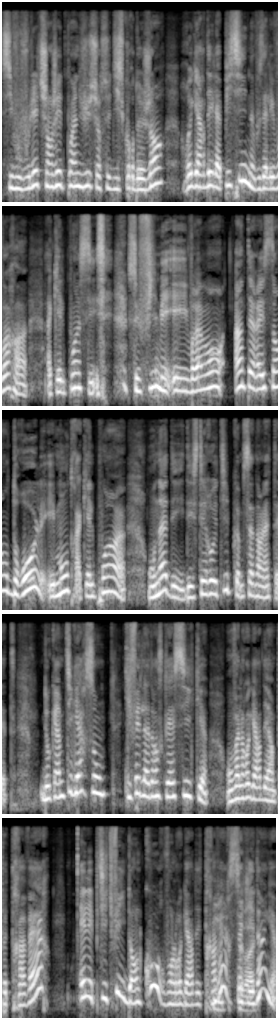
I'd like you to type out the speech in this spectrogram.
Si vous voulez changer de point de vue sur ce discours de genre, regardez la piscine. Vous allez voir euh, à quel point c'est, ce film est, est vraiment intéressant, drôle et montre à quel point euh, on a des, des stéréotypes comme ça dans la tête. Donc un petit garçon qui fait de la danse classique, on va le regarder un peu de travers. Et les petites filles dans le cours vont le regarder de travers, Mmh, c'est ça qui est dingue.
